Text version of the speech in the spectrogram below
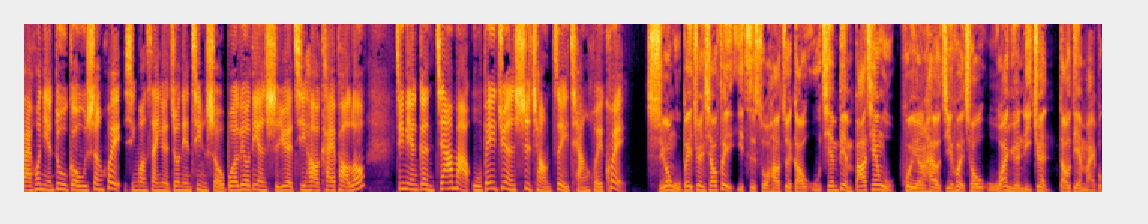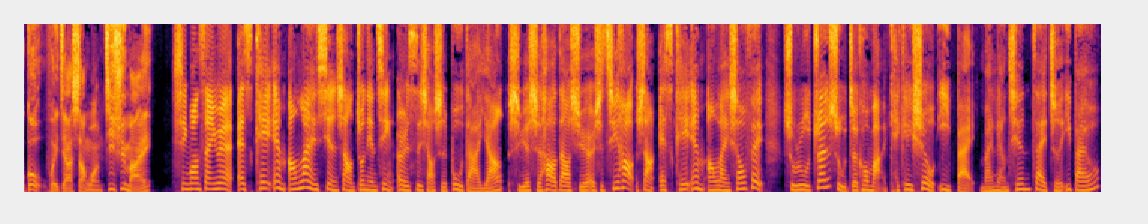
百货年度购物盛会，星光三月周年庆首播六店，十月七号开跑喽！今年更加码五倍券，市场最强回馈。使用五倍券消费，一次梭哈最高五千变八千五，会员还有机会抽五万元礼券。到店买不够，回家上网继续买。星光三月 SKM Online 线上周年庆，二十四小时不打烊。十月十号到十月二十七号，上 SKM Online 消费，输入专属折扣码 KK Show 一百，满两千再折一百哦。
